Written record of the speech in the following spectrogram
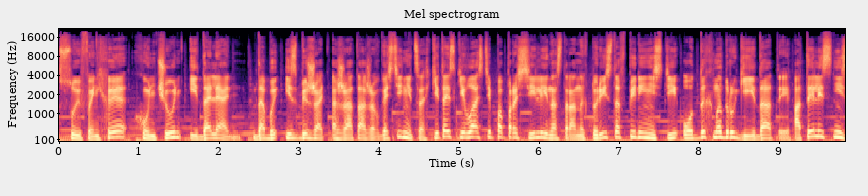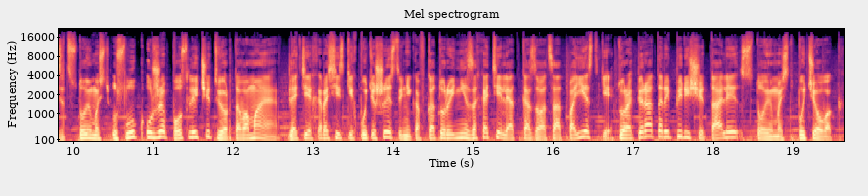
Суйфэньхэ, Хунчунь и Далянь. Дабы избежать ажиотажа ажиотажа в гостиницах, китайские власти попросили иностранных туристов перенести отдых на другие даты. Отели снизят стоимость услуг уже после 4 мая. Для тех российских путешественников, которые не захотели отказываться от поездки, туроператоры пересчитали стоимость путевок.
